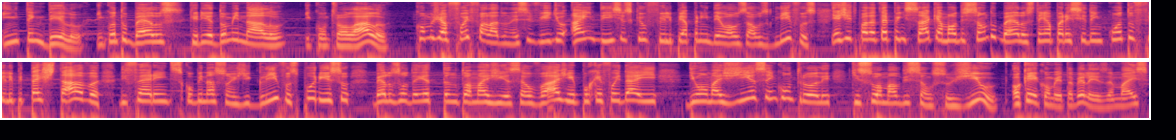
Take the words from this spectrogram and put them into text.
e entendê-lo, enquanto Belos queria dominá-lo e controlá-lo. Como já foi falado nesse vídeo, há indícios que o Philip aprendeu a usar os glifos, e a gente pode até pensar que a maldição do Belos tenha aparecido enquanto o Philip testava diferentes combinações de glifos, por isso Belos odeia tanto a magia selvagem, porque foi daí, de uma magia sem controle, que sua maldição surgiu. Ok, Cometa, beleza, mas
